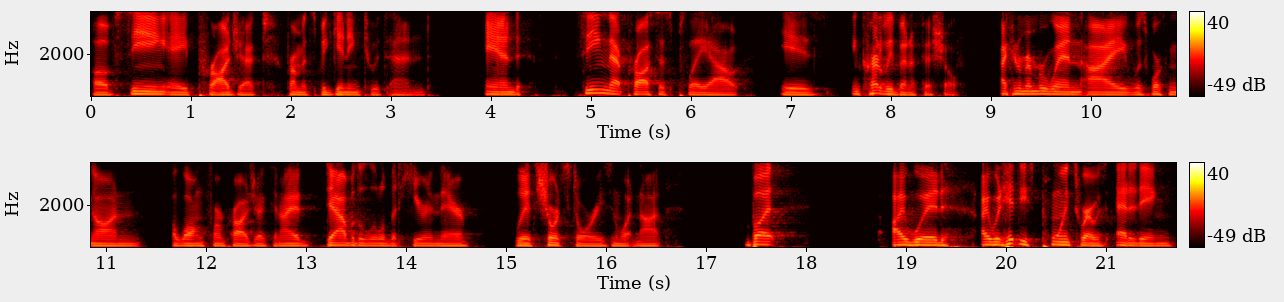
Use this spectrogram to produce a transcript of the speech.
of seeing a project from its beginning to its end. And seeing that process play out is incredibly beneficial. I can remember when I was working on a long form project and I had dabbled a little bit here and there with short stories and whatnot. But I would I would hit these points where I was editing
